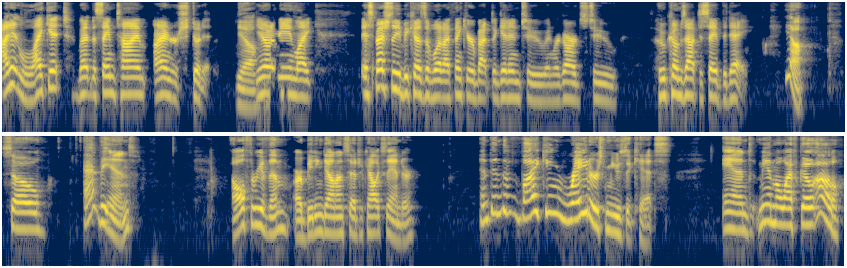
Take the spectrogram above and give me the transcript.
I didn't like it, but at the same time, I understood it. Yeah, you know what I mean. Like, especially because of what I think you're about to get into in regards to who comes out to save the day. Yeah. So at the end, all three of them are beating down on Cedric Alexander. And then the Viking Raiders music hits. And me and my wife go, Oh,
